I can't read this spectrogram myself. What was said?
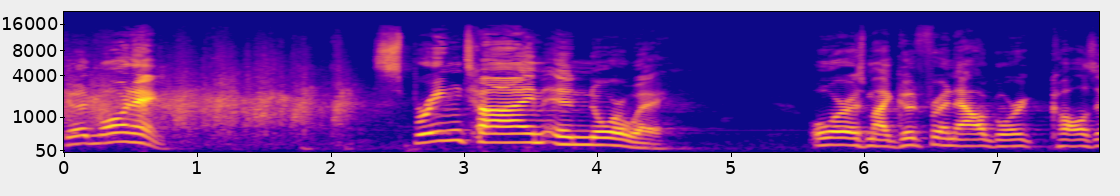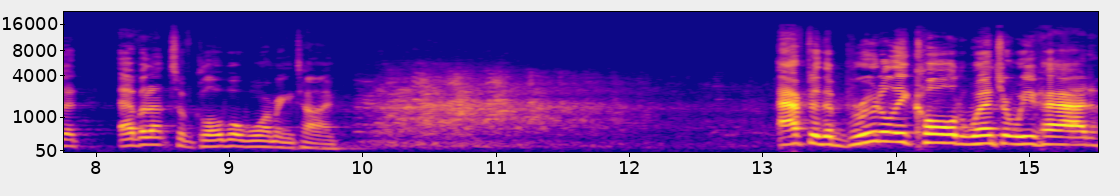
Good morning. Springtime in Norway, or as my good friend Al Gore calls it, evidence of global warming time. After the brutally cold winter we've had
